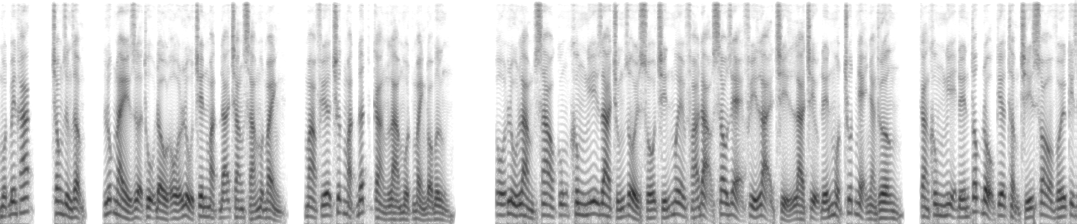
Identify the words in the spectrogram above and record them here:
Một bên khác, trong rừng rậm, lúc này dựa thụ đầu ố lù trên mặt đã trắng xám một mảnh, mà phía trước mặt đất càng là một mảnh đỏ bừng. Ố lù làm sao cũng không nghĩ ra chúng rồi số 90 phá đạo sau rẻ phí lại chỉ là chịu đến một chút nhẹ nhàng thương, càng không nghĩ đến tốc độ kia thậm chí so với cái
